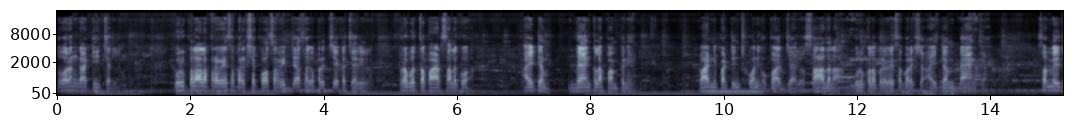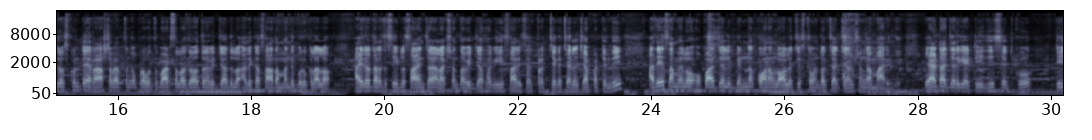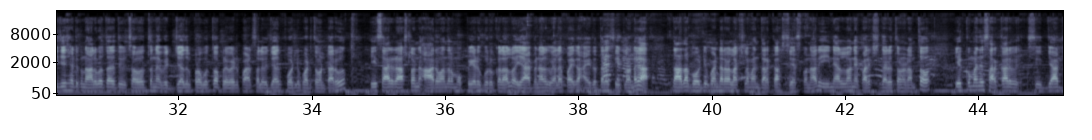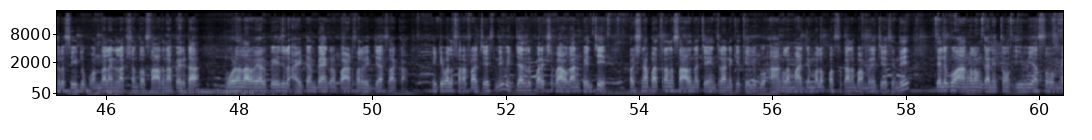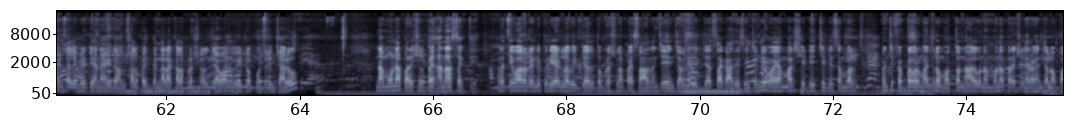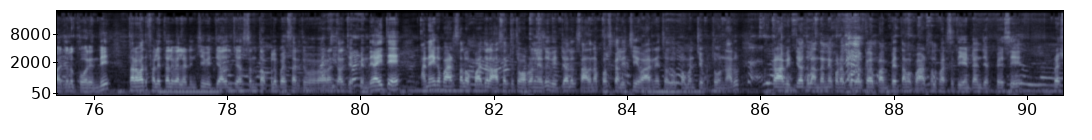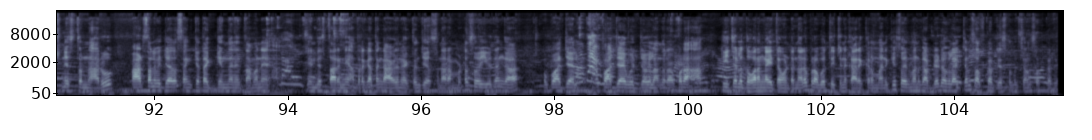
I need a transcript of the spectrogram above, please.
దూరంగా టీచర్లు. గురుకులాల ప్రవేశ పరీక్ష కోసం విద్యాశాఖ ప్రత్యేక చర్యలు. ప్రభుత్వ పాఠశాలకు ఐటెం బ్యాంకుల పంపిణీ. వాటిని పట్టించుకొని ఉపాధ్యాయులు. సాధన గురుకుల ప్రవేశ పరీక్ష ఐటెం బ్యాంక్. సో మీరు చూసుకుంటే రాష్ట్ర వ్యాప్తంగా ప్రభుత్వ పాఠశాలలో చదువుతున్న విద్యార్థులు అధిక శాతం మంది గురుకులలో ఐదో తరగతి సీట్లు సాధించాలనే లక్ష్యంతో విద్యాశాఖ ఈసారి ప్రత్యేక చర్యలు చేపట్టింది. అదే సమయంలో ఉపాధ్యాయులు భిన్న కోణంలో ఆలోచిస్తూ ఉండటం చర్చాంశంగా మారింది. ఏటా జరిగే టీజీ సెట్కు టీజీ షర్టుకు నాలుగో తరగతి చదువుతున్న విద్యార్థులు ప్రభుత్వ ప్రైవేట్ పాఠశాల విద్యార్థులు పోటీలు పడుతూ ఉంటారు. ఈసారి రాష్ట్రంలోని ఆరు వందల ముప్పై ఏడు గురుకులాల్లో యాభై నాలుగు వేల పైగా ఐదో తరగతి సీట్లు ఉండగా దాదాపు ఒకటి పాయింట్ అరవై లక్షల మంది దరఖాస్తు చేసుకున్నారు. ఈ నెలలోనే పరీక్ష జరుగుతుండడంతో ఎక్కువ మంది సర్కారు విద్యార్థుల సీట్లు పొందాలనే లక్ష్యంతో సాధన పేరిట మూడు వందల అరవై ఆరు పేజీల ఐటెం బ్యాంకును పాఠశాల విద్యాశాఖ ఇటీవల సరఫరా చేసింది. విద్యార్థులకు పరీక్షపై అవగాహన పెంచి ప్రశ్నపత్రాలను సాధన చేయించడానికి తెలుగు ఆంగ్ల మాధ్యమాల్లో పుస్తకాలను పంపిణీ చేసింది. తెలుగు ఆంగ్లం గణితం ఈవీఎస్ మెంటల్ ఎబిలిటీ అనే ఐదు అంశాలపై భిన్న రకాల ప్రశ్నలు జవాబులు వీటిలో ముద్రించారు. నమూనా పరీక్షలపై అనాసక్తి. ప్రతి వారం రెండు పీరియడ్లో విద్యార్థులతో ప్రశ్నలపై సాధన చేయించాలని విద్యాశాఖ ఆదేశించింది. ఓఎంఆర్ షీట్ ఇచ్చి డిసెంబర్ నుంచి ఫిబ్రవరి మధ్యలో మొత్తం నాలుగు నమూనా పరీక్షలు నిర్వహించాలని ఉపాధ్యాయులు కోరింది. తర్వాత ఫలితాలు వెల్లడించి విద్యార్థులు చేస్తున్న తప్పులపై సరి వివరించాలని చెప్పింది. అయితే అనేక పాఠశాల ఉపాధ్యాయులు ఆసక్తి చూపడం లేదు. విద్యార్థులకు సాధన పుస్తకాలు ఇచ్చి వారిని చదువుకోమని చెబుతూ ఉన్నారు ఇక్కడ ఆ విద్యార్థులందరినీ కూడా గురువులకు పంపే తమ పాఠశాల పరిస్థితి ఏంటని చెప్పేసి ప్రశ్నిస్తున్నారు. పాఠశాల విద్యార్థుల సంఖ్య తగ్గిందని తమనే నిందిస్తారని అంతర్గతంగా ఆవేదన వ్యక్తం చేస్తున్నారన్నమాట. సో ఈ విధంగా ఉపాధ్యాయులు ఉపాధ్యాయ ఉద్యోగులందరూ కూడా టీచర్లు దూరంగా అయితే ఉంటున్నారు. ప్రభుత్వం ఇచ్చిన కార్యక్రమానికి. సో ఇది మనకు అప్డేట్. ఒక లైక్ చేయండి సబ్స్క్రైబ్ చేసుకోవచ్చు ఛానల్ సబ్స్క్రైబ్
